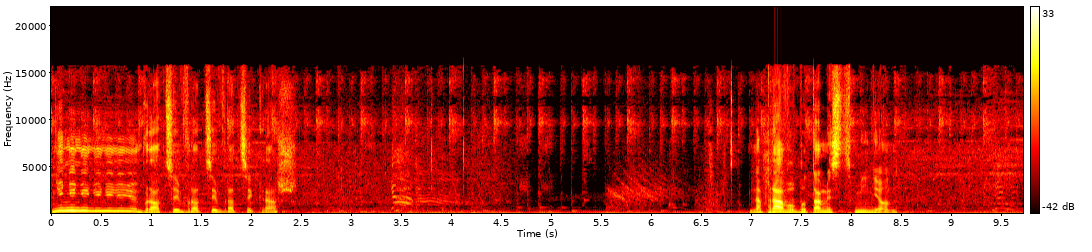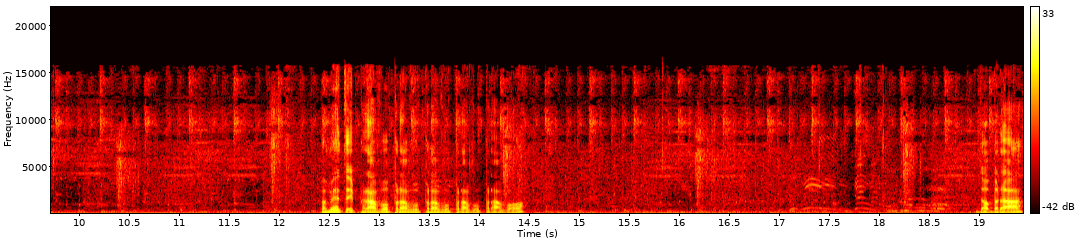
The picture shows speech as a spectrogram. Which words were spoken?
Nie, nie, nie, nie, nie, nie, nie, wracaj, wracaj, wracaj, crash. Na prawo, bo tam jest minion. Pamiętaj, prawo, prawo, prawo, prawo, prawo. Dobra.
